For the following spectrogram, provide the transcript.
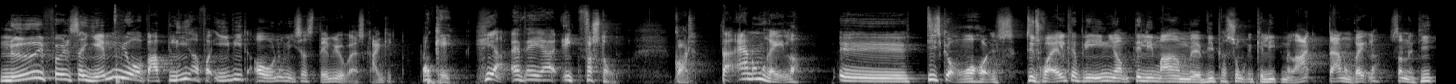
nødig føle sig hjemme jo og bare blive her for evigt og undervise os. Det ville jo være skrækkeligt. Okay, her er hvad jeg ikke forstår. Godt, der er nogle regler. Øh, de skal overholdes. Det tror jeg alle kan blive enige om. Det er lige meget om øh, vi personligt kan lide dem eller ej. Der er nogle regler, sådan er de.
